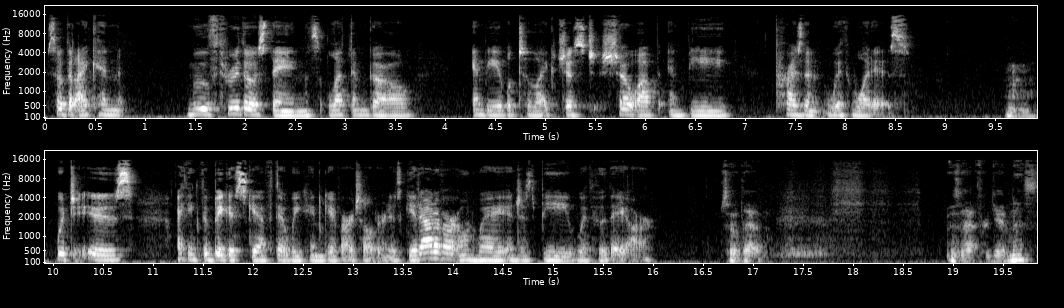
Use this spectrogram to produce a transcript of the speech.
so that I can move through those things, let them go, and be able to like just show up and be present with what is. Mm-hmm. Which is I think the biggest gift that we can give our children is get out of our own way and just be with who they are. So that is that forgiveness?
